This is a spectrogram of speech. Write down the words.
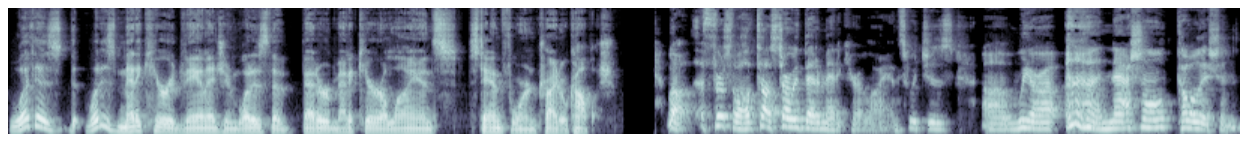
What is the, what is Medicare Advantage and what does the Better Medicare Alliance stand for and try to accomplish? Well, first of all, I'll start with Better Medicare Alliance, which is uh, we are a national coalition,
